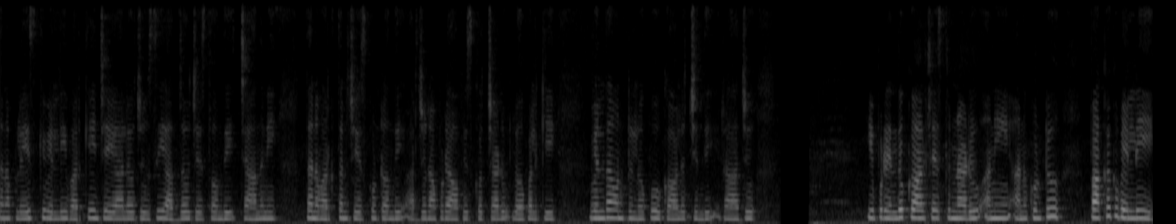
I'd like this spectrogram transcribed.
తన ప్లేస్కి వెళ్ళి వర్క్ ఏం చేయాలో చూసి అబ్జర్వ్ చేస్తోంది. చాందిని తన వర్క్ తను చేసుకుంటోంది. అర్జున్ అప్పుడే ఆఫీస్కి వచ్చాడు లోపలికి వెళ్దాం అనుకునే లోపు కాల్ వచ్చింది. రాజు ఇప్పుడు ఎందుకు కాల్ చేస్తున్నాడు? అని అనుకుంటూ పక్కకు వెళ్ళి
